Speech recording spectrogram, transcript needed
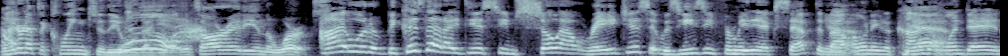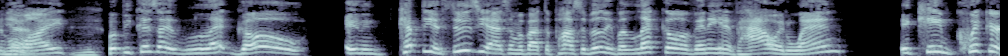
and we don't have to cling to the old No. idea. It's already in the works. I would have because that idea seems so outrageous. It was easy for me to accept about Yeah. owning a condo Yeah. one day in. Hawaii, mm-hmm. but because I let go and kept the enthusiasm about the possibility, but let go of any of how and when, it came quicker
